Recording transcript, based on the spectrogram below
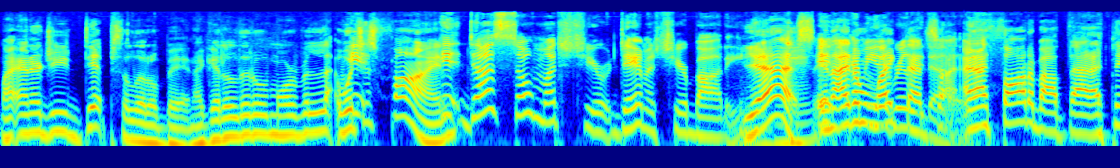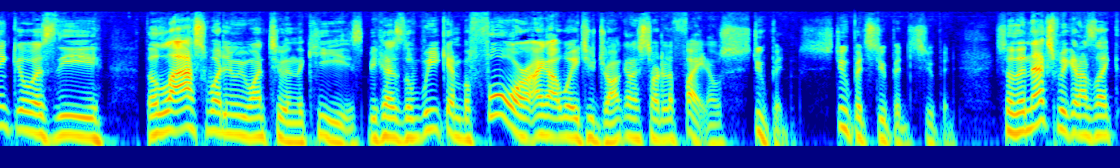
my energy dips a little bit and I get a little more relaxed, which It- is fine. It does so much to your damage to your body. Yes, mm-hmm. It- and I I don't mean, like really that. does. And I thought about that. I think it was the the last wedding we went to in the Keys because the weekend before I got way too drunk and I started a fight. And it was stupid, stupid, stupid, stupid. So the next weekend I was like,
